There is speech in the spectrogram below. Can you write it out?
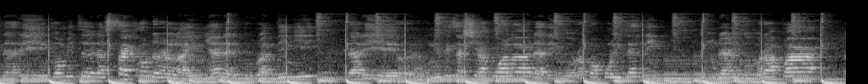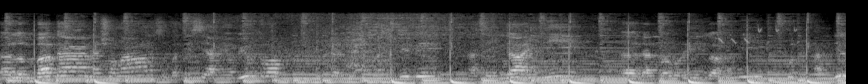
dari komite dan stakeholder lainnya, dari perguruan tinggi, dari Universitas Syiah dari beberapa politeknik, kemudian beberapa uh, lembaga nasional seperti Siamio Biotrop, dan PB, nah sehingga ini uh, dan baru ini juga UI ikut andil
